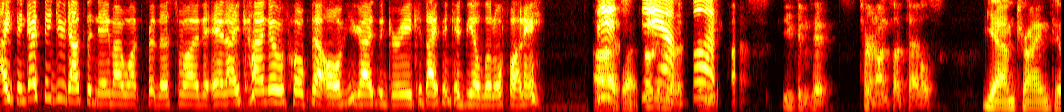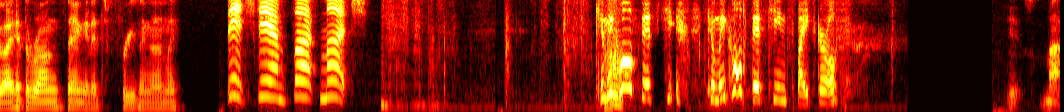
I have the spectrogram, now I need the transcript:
I think I figured out the name I want for this one, and I kind of hope that all of you guys agree because I think it'd be a little funny. Bitch, so damn, fuck. You can hit turn on subtitles. Yeah, I'm trying to. I hit the wrong thing and it's freezing on me. Bitch damn fuck much Can we call fifteen? Can we call fifteen Spice Girls? It's my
